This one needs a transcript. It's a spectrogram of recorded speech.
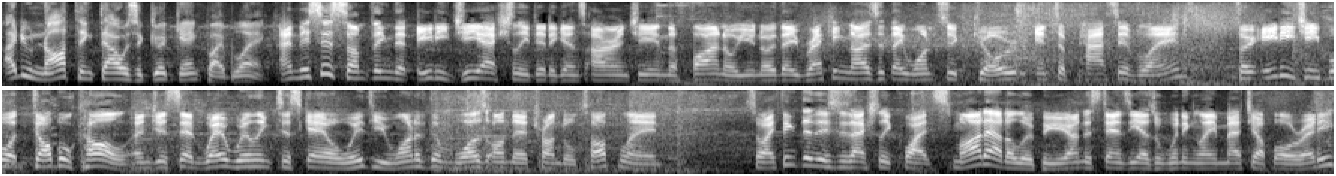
I do not think that was a good gank by Blank. And this is something that EDG actually did against RNG in the final. You know, they recognized that they wanted to go into passive lanes, so EDG bought double Cull and just said, we're willing to scale with you. One of them was on their Trundle top lane. So I think that this is actually quite smart out of Looper. He understands he has a winning lane matchup already.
